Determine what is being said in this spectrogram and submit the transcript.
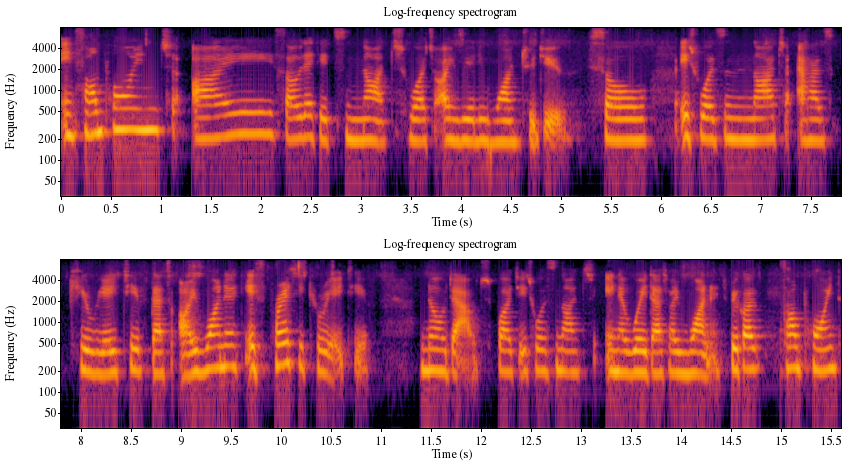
in some point, I saw that it's not what I really want to do. So it was not as creative that I wanted. It's pretty creative, no doubt, but it was not in a way that I wanted because at some point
